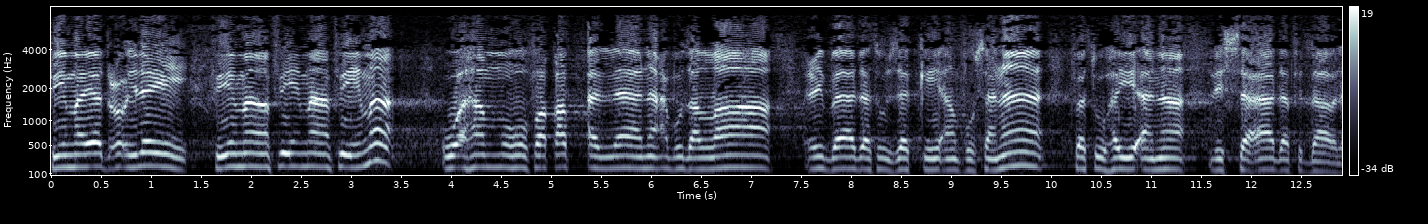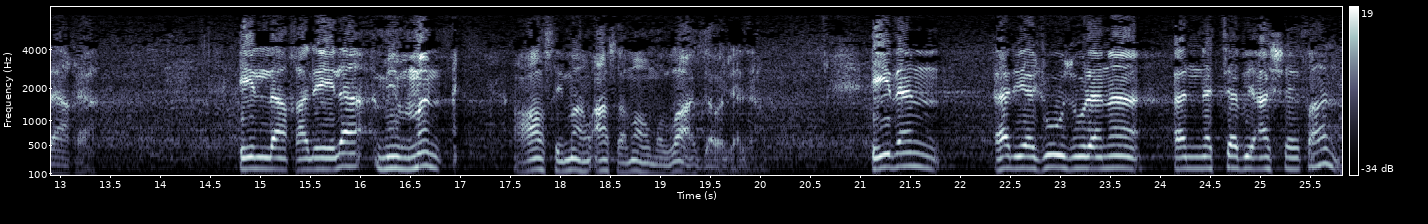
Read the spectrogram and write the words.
فيما يدعو إليه فيما فيما فيما. وهمه فقط الا نعبد الله عبادة تزكي أنفسنا فتهيئنا للسعادة في الدار الآخرة. إلا قليلا ممن عاصمهم عصمهم الله عز وجل. إذا هل يجوز لنا أن نتبع الشيطان؟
